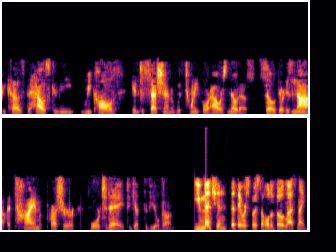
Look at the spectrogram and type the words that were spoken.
because the House can be recalled into session with 24 hours notice. So there is not a time pressure for today to get the deal done. You mentioned that they were supposed to hold a vote last night.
